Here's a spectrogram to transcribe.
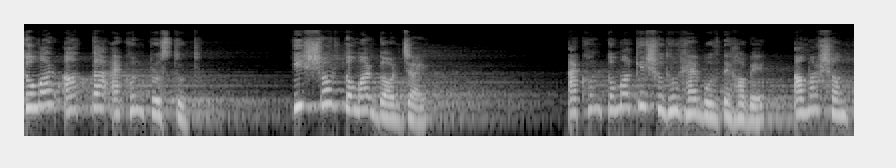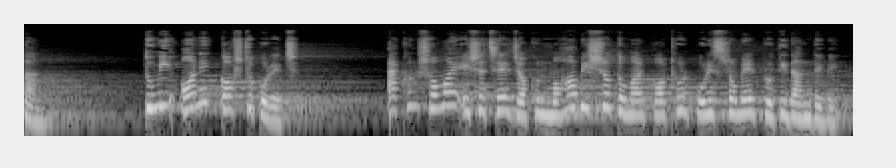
তোমার আত্মা এখন প্রস্তুত। ঈশ্বর তোমার দরজায়। এখন তোমাকে শুধু হ্যাঁ বলতে হবে, আমার সন্তান। তুমি অনেক কষ্ট করেছ। এখন সময় এসেছে যখন মহাবিশ্ব তোমার কঠোর পরিশ্রমের প্রতিদান দেবে।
